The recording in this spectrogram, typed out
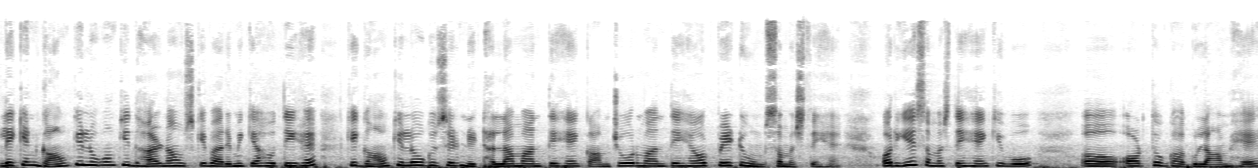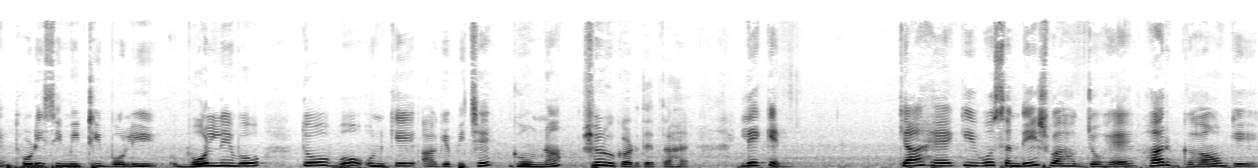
लेकिन गाँव के लोगों की धारणा उसके बारे में क्या होती है कि गाँव के लोग उसे निठल्ला मानते हैं, कामचोर मानते हैं और पेटू समझते हैं। और ये समझते हैं कि वो औरतों का गुलाम है थोड़ी सी मीठी बोली, बोल लें वो तो वो उनके आगे पीछे घूमना शुरू कर देता है। लेकिन क्या है कि वो संदेश वाहक जो है, हर गाँव के,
